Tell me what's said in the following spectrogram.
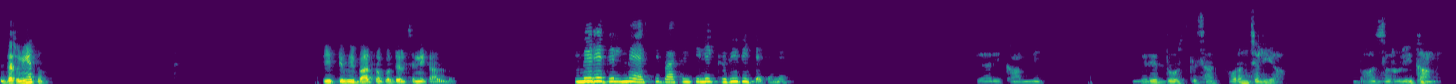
सुनिए तो। बीती हुई बातों को दिल से निकाल दो। मेरे दिल में ऐसी बातों के लिए कभी भी जगह नहीं। प्यारी कामनी मेरे दोस्त के साथ फ़ौरन चली आओ बहुत ज़रूरी काम है।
